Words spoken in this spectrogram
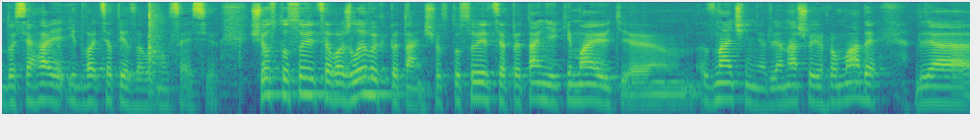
досягає і 20 за одну сесію. Що стосується важливих питань, що стосується питань, які мають е, значення для нашої громади, для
